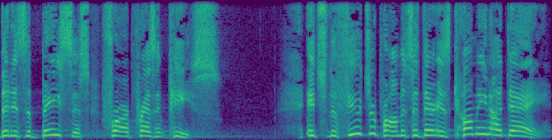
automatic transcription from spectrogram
that is the basis for our present peace. It's the future promise that there is coming a day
